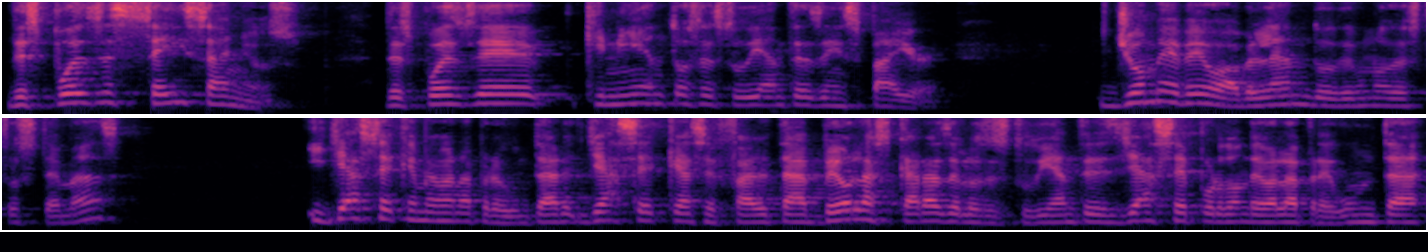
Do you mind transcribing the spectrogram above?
Después de seis años, después de 500 estudiantes de Inspire, yo me veo hablando de uno de estos temas y ya sé que me van a preguntar, ya sé qué hace falta, veo las caras de los estudiantes, ya sé por dónde va la pregunta.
